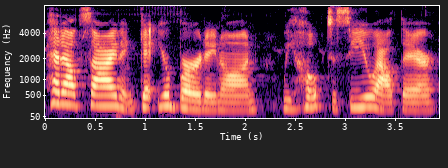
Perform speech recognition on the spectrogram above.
head outside and get your birding on. We hope to see you out there.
